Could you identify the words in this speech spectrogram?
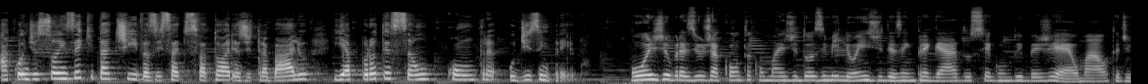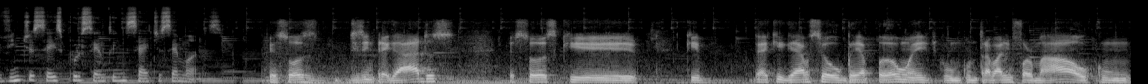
a condições equitativas e satisfatórias de trabalho e à proteção contra o desemprego. Hoje, o Brasil já conta com mais de 12 milhões de desempregados, segundo o IBGE, uma alta de 26% em sete semanas. Pessoas desempregadas, pessoas que, que, né, que ganham seu ganha-pão com, com trabalho informal, com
